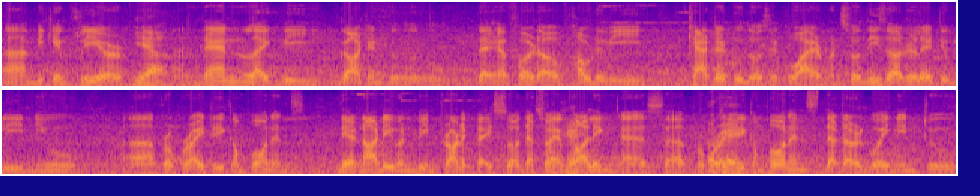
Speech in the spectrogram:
uh, became clear. Yeah. And then like we got into the effort of how do we cater to those requirements. So these are relatively new uh, proprietary components. They are not even being productized, so that's why Okay. I'm calling as uh, proprietary Okay. components that are going into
